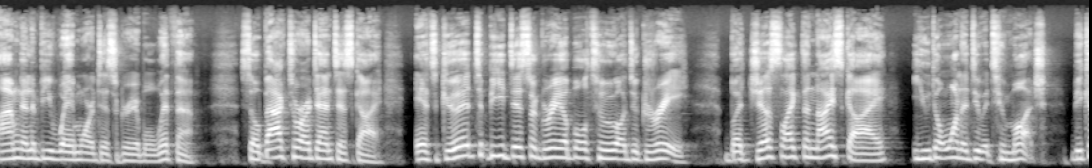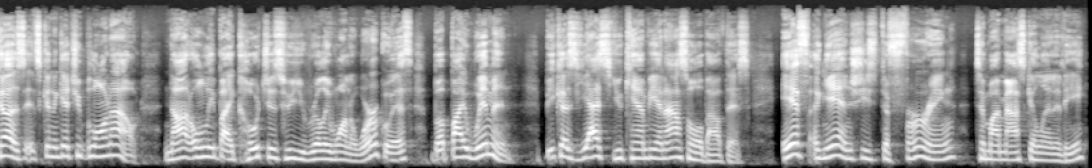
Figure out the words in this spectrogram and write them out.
I'm going to be way more disagreeable with them. So back to our dentist guy. It's good to be disagreeable to a degree, but just like the nice guy, you don't want to do it too much because it's going to get you blown out, not only by coaches who you really want to work with, but by women. Because yes, you can be an asshole about this. If again, she's deferring to my masculinity,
